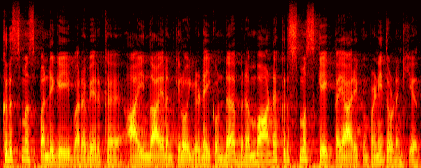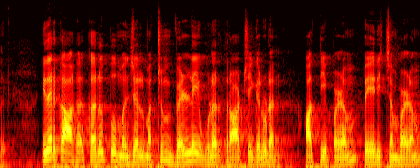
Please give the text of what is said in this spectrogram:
கிறிஸ்துமஸ் பண்டிகையை வரவேற்க ஐந்தாயிரம் கிலோ எடை கொண்ட பிரம்மாண்ட கிறிஸ்துமஸ் கேக் தயாரிக்கும் பணி தொடங்கியது. இதற்காக கருப்பு மஞ்சள் மற்றும் வெள்ளை உலர் திராட்சைகளுடன் அத்திப்பழம் பேரிச்சம்பழம்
